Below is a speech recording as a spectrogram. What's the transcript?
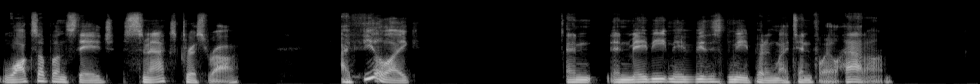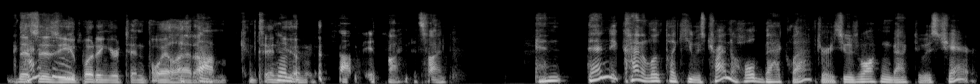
walks up on stage, smacks Chris Rock. I feel like, and and maybe maybe this is me putting my tinfoil hat on. This is you like- putting your tinfoil hat Stop. on. Continue. no, no, stop. It's fine. It's fine. And then it kind of looked like he was trying to hold back laughter as he was walking back to his chair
